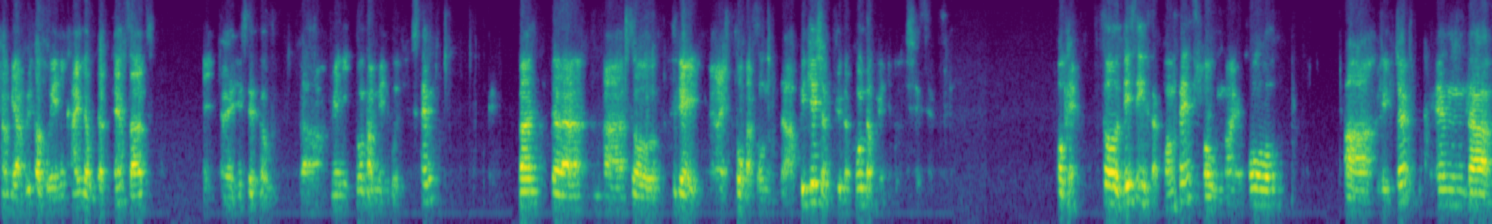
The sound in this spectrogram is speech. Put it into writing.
can be applicable to any kind of the tensors uh, instead of uh, many many-body systems. But uh, uh, so today I focus on the application to the many-body system. Okay, so this is the content of my whole uh, lecture. And uh,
